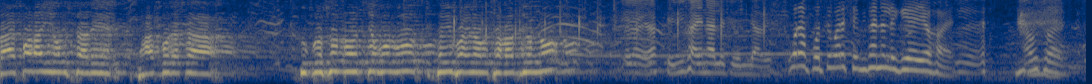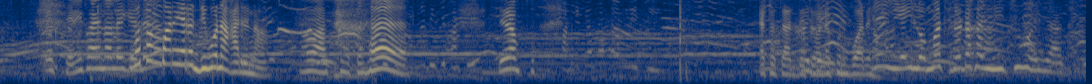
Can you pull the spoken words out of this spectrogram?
রায়পাড়া ইয়ংস্টারের ভাগ্য রেখা সুপ্রসন্ন হচ্ছে বলব সেমিফাইনাল খেলার জন্য। সেমিফাইনালে চলে যাবে। ওরা প্রত্যেকবারে সেমিফাইনালে গিয়ে এ হয়। আউট হয়। এ সেমিফাইনালে গেলে প্রথমবারে এরা জীবনে হারে না। ও আচ্ছা আচ্ছা হ্যাঁ। এরা একটা চার দিয়েছে অনেকক্ষণ পরে। এই লম্বা ছেলেটা খালি নিচু হয়ে যাচ্ছে।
